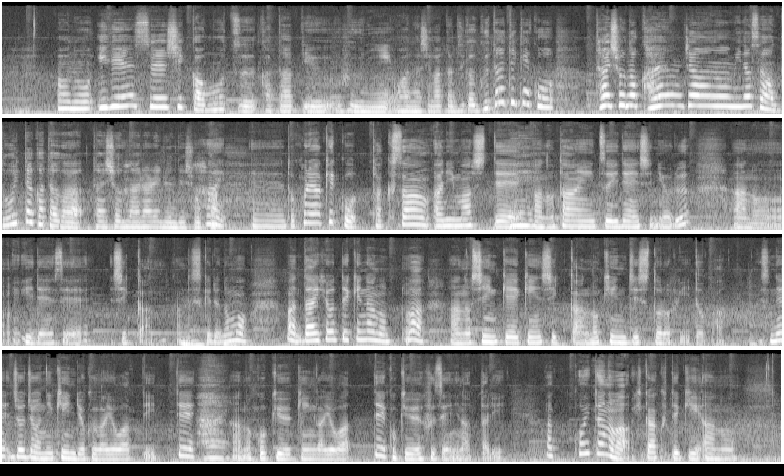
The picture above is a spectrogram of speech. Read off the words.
あの遺伝性疾患を持つ方っていうふうにお話があった。んですが具体的にこう対象の患者の皆さんはどういった方が対象になられるんでしょうか、はい、えーと、これは結構たくさんありまして、えー、あの単一遺伝子によるあの遺伝性疾患なんですけれども、うん、まあ、代表的なのはあの神経筋疾患の筋ジストロフィーとかですね。徐々に筋力が弱っていって、はい、あの呼吸筋が弱って呼吸不全になったり、まあ、こういったのは比較的あの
